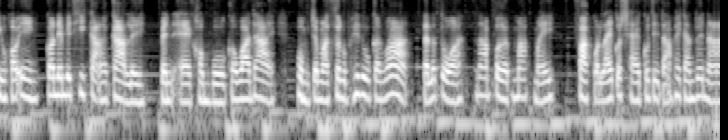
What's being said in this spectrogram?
กิลเขาเองก็เน้นไปที่กลางอากาศเลย เป็นแอร์คอมโบก็ว่าได้ ผมจะมาสรุปให้ดูกันว่า แต่ละตัวน่าเปิดมากไหม ฝากกดไลค์กดแชร์กดติดตามให้กันด้วยนะ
